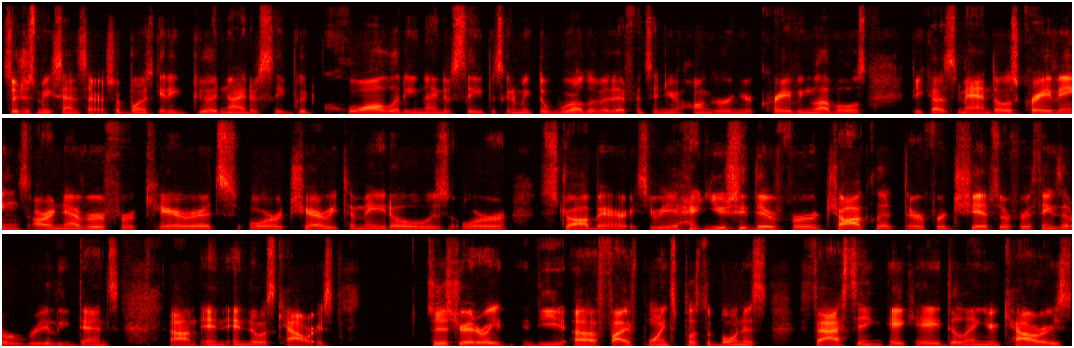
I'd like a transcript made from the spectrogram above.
So it just makes sense there. So boys, get a good night of sleep, good quality night of sleep. It's going to make the world of a difference in your hunger and your craving levels because man, those cravings are never for carrots or cherry tomatoes or strawberries. Usually they're for chocolate, they're for chips, or for things that are really dense um, in, in those calories. So just to reiterate the uh, five points plus the bonus fasting, aka delaying your calories.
